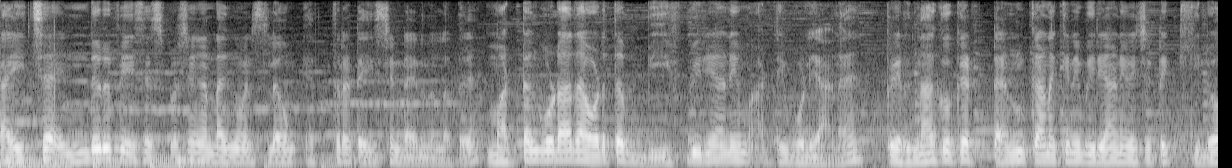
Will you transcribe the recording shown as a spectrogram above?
കഴിച്ച എന്റെ ഒരു ഫേസ് എക്സ്പ്രഷൻ കണ്ടെങ്കിൽ മനസ്സിലാവും എത്ര ടേസ്റ്റ് ഉണ്ടായിരുന്നുള്ളത് മട്ടൻ കൂടാതെ അവിടുത്തെ ബീഫ് ബിരിയാണിയും അടിപൊളിയാണ്. പെരുന്നാക്കൊക്കെ ടൺ കണക്കിന് ബിരിയാണി വെച്ചിട്ട് കിലോ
